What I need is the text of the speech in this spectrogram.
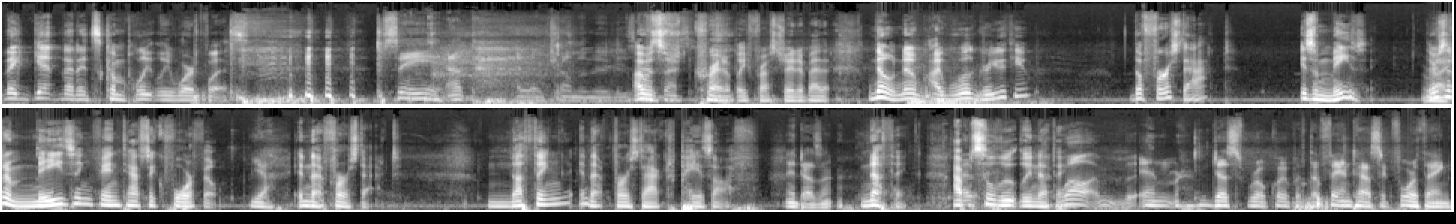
they get that it's completely worthless See, uh, I love trauma movies. i was incredibly frustrated by that no no i will agree with you the first act is amazing there's Right. an amazing fantastic four film yeah, in that first act. Nothing in that first act pays off. It doesn't. Nothing. Absolutely nothing. Well, and just real quick with the Fantastic Four thing,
